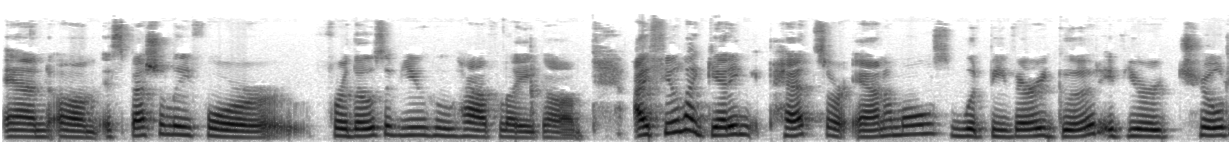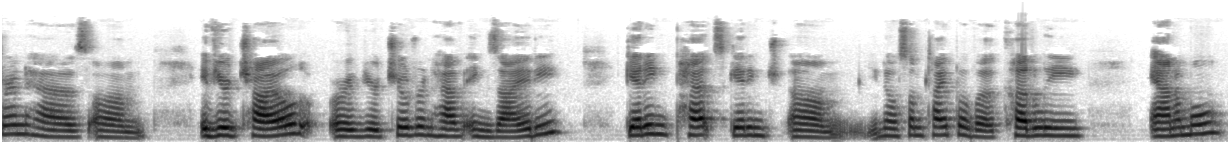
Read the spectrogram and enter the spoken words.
and um, especially for for those of you who have like, um, I feel like getting pets or animals would be very good if your children has um, if your child or if your children have anxiety getting pets, getting um, you know some type of a cuddly animal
